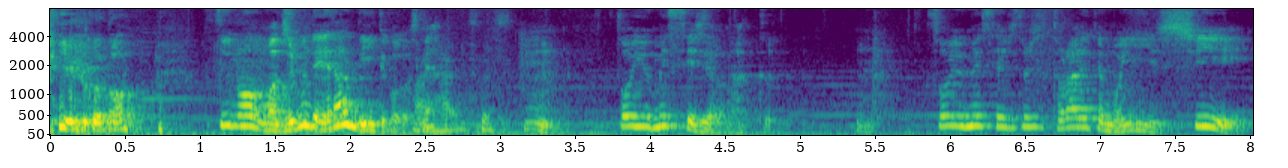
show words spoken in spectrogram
っていうこと？っていうのを、まあ、自分で選んでいいってことですね、はいはいそうです。うん、そういうメッセージではなく、うん、そういうメッセージとして捉えてもいいし、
